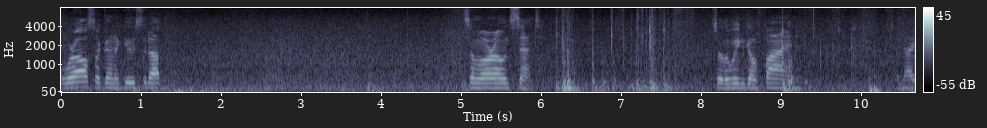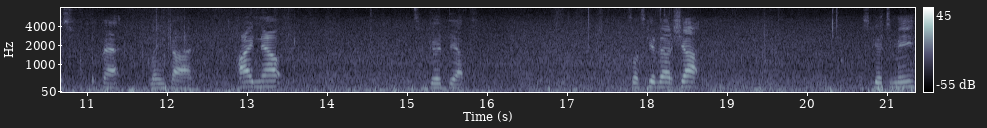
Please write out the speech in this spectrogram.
We're also going to goose it up. Some of our own scent. So that we can go find a nice fat lingcod. Hiding out. In some good depth. So let's give that a shot. Looks good to me.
